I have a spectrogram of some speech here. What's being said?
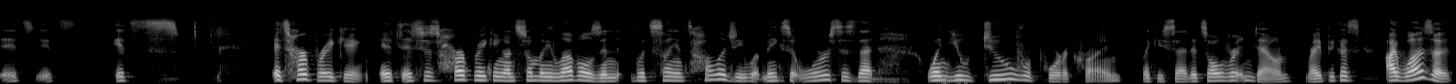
it's it's it's it's heartbreaking. It's it's just heartbreaking on so many levels, and with Scientology, what makes it worse is that when you do report a crime, like you said, it's all written down, right? Because I was a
